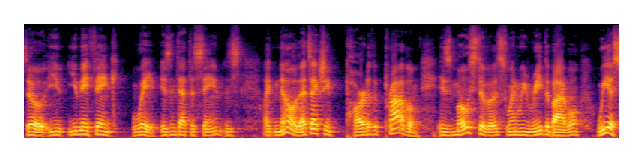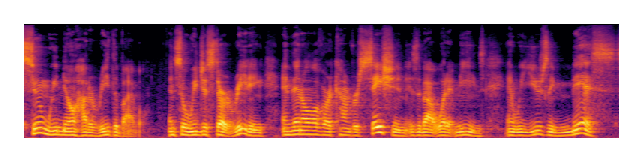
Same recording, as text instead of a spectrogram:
So you, you may think, wait, isn't that the same? It's like, no, that's actually part of the problem. Is most of us, when we read the Bible, we assume we know how to read the Bible. And so we just start reading, and then all of our conversation is about what it means. And we usually miss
